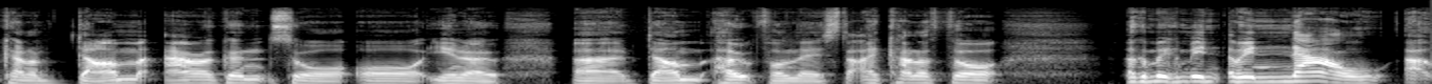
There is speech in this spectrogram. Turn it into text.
kind of dumb arrogance or or you know uh, dumb hopefulness that I kind of thought I mean, I mean, now uh,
